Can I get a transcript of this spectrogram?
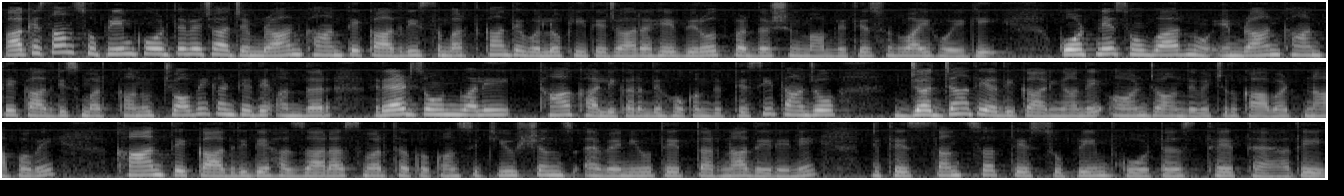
ਪਾਕਿਸਤਾਨ ਸੁਪਰੀਮ ਕੋਰਟ ਦੇ ਵਿੱਚ ਅੱਜ ਇਮਰਾਨ ਖਾਨ ਤੇ ਕਾਦਰੀ ਸਮਰਥਕਾਂ ਦੇ ਵੱਲੋਂ ਕੀਤੇ ਜਾ ਰਹੇ ਵਿਰੋਧ ਪ੍ਰਦਰਸ਼ਨ ਮਾਮਲੇ ਤੇ ਸੁਣਵਾਈ ਹੋਏਗੀ। ਕੋਰਟ ਨੇ ਸੋਮਵਾਰ ਨੂੰ ਇਮਰਾਨ ਖਾਨ ਤੇ ਕਾਦਰੀ ਸਮਰਥਕਾਂ ਨੂੰ 24 ਘੰਟੇ ਦੇ ਅੰਦਰ ਰੈੱਡ ਜ਼ੋਨ ਵਾਲੀ ਥਾਂ ਖਾਲੀ ਕਰਨ ਦੇ ਹੁਕਮ ਦਿੱਤੇ ਸੀ ਤਾਂ ਜੋ ਜੱਜਾਂ ਤੇ ਅਧਿਕਾਰੀਆਂ ਦੇ ਆਉਣ ਜਾਣ ਦੇ ਵਿੱਚ ਰੁਕਾਵਟ ਨਾ ਪਵੇ। ਖਾਨ ਤੇ ਕਾਦਰੀ ਦੇ ਹਜ਼ਾਰਾਂ ਸਮਰਥਕ ਕਨਸਟੀਟਿਊਸ਼ਨਸ ਐਵੇਨਿਊ ਤੇ ਧਰਨਾ ਦੇ ਰਹੇ ਨੇ, ਜਿੱਥੇ ਸੰਸਦ ਤੇ ਸੁਪਰੀਮ ਕੋਰਟ ਸਥਿਤ ਹੈ ਅਤੇ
